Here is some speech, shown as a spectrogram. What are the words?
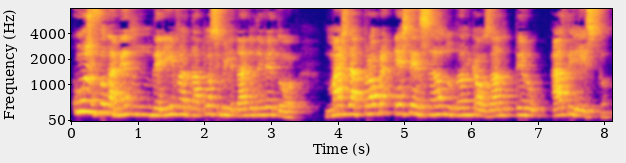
cujo fundamento não deriva da possibilidade do devedor, mas da própria extensão do dano causado pelo ato ilícito.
